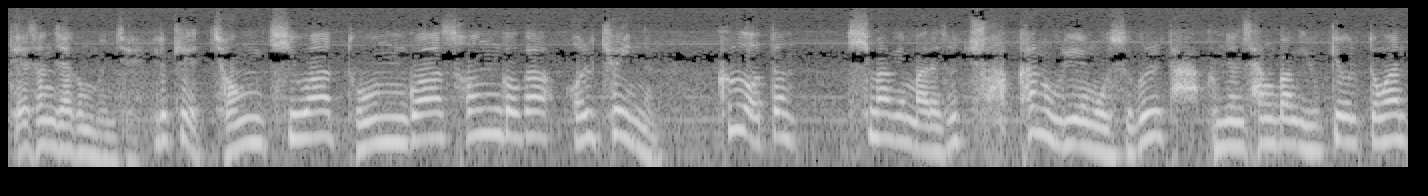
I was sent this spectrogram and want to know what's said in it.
대선 자금 문제 이렇게 정치와 돈과 선거가 얽혀 있는 그 어떤 심하게 말해서 추악한 우리의 모습을 다 금년 상반기 6개월 동안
